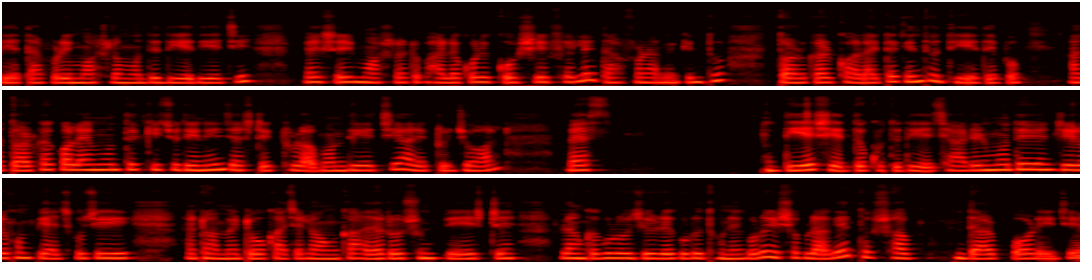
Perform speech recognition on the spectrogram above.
দিয়ে, তারপরে এই মশলার মধ্যে দিয়ে দিয়েছি। বেশ, এই মশলাটা ভালো করে কষিয়ে ফেলে তারপর আমি কিন্তু তরকার কলাইটা কিন্তু দিয়ে দেব। আর তরকার কলাইয়ের মধ্যে কিছু দিনই জাস্ট একটু লবণ দিয়েছি আর একটু জল, ব্যাস, দিয়ে সেদ্ধ করতে দিয়েছি। আর এর মধ্যে যেরকম পেঁয়াজ কুচি, টমেটো, কাঁচা লঙ্কা, আদা, রসুন পেস্ট, লঙ্কা গুঁড়ো, জিরে গুঁড়ো, ধনে গুঁড়ো এসব লাগে, তো সব দেওয়ার পর এই যে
